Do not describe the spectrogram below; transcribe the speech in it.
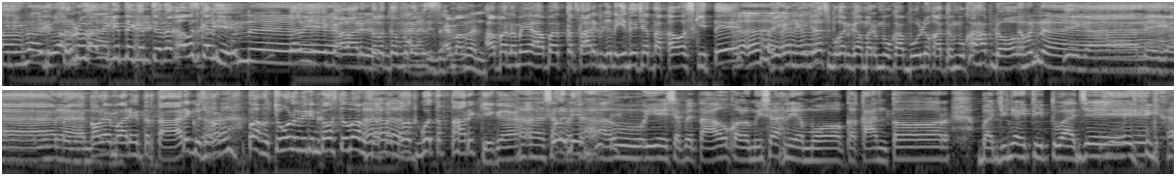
Minimal dua seru kali kita ikut cetak kaos kali ya Bener. kali ya kalau ada teman-teman yang emang apa namanya apa tertarik dengan ide cetak kaos kita ya kan? Yang jelas bukan gambar muka buluk atau muka hap dong. Bener. iya kan? Iya kan? Nah kalau emang ada yang tertarik misalkan bang coba lu bikin kaos tuh bang. Siapa tahu gue tertarik ya kan? Ah, siapa tahu. Iya siapa tahu kalau misalnya mau ke kantor bajunya itu itu aja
